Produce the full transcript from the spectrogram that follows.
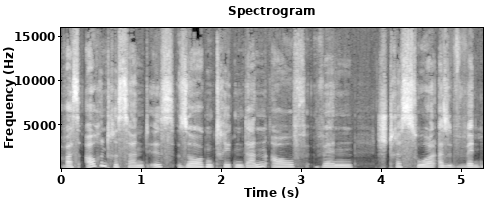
was auch interessant ist, Sorgen treten dann auf, wenn Stressoren, also wenn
